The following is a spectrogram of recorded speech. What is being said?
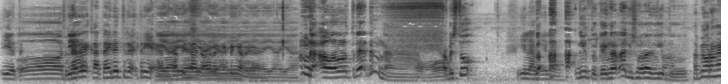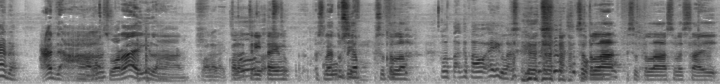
Iya. Oh, dia katanya dia teriak-teriak kan, Iya, tapi iya, nggak ada iya, orang iya, yang dengar iya, kan. Iya, iya. Enggak, awal teriak dengar. Habis itu Hilang, hilang. ah, ah, gitu, kayak enggak lagi suaranya gitu. Tapi orangnya ada. Ada, suara yang hilang. Kalau kalau cerita yang Setelah itu siap setelah Kok tak ketawa eh lah. setelah setelah selesai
